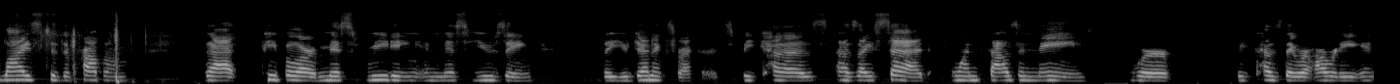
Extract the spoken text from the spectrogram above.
lies to the problem that people are misreading and misusing the eugenics records because as I said, 1,000 names were because they were already in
